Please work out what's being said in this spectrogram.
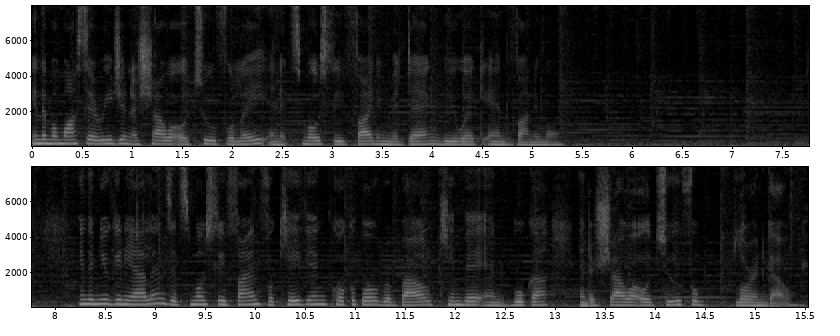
In the Momase region, a shower or two for Lae and it's mostly fine in Madang, Wewak and Vanimo. In the New Guinea Islands, it's mostly fine for Kavieng, Kokopo, Rabaul, Kimbe and Buka and a shower or two for Lorengau.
